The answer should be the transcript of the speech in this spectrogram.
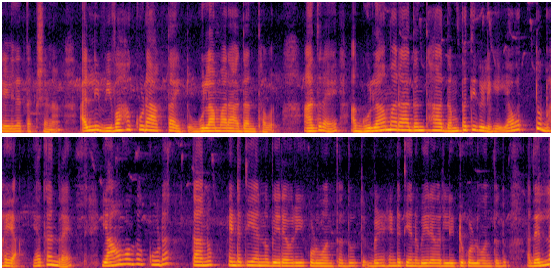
ಹೇಳಿದ ತಕ್ಷಣ ಅಲ್ಲಿ ವಿವಾಹ ಕೂಡ ಆಗ್ತಾ ಇತ್ತು, ಗುಲಾಮರಾದಂಥವರು. ಆದರೆ ಆ ಗುಲಾಮರಾದಂತಹ ದಂಪತಿಗಳಿಗೆ ಯಾವತ್ತೂ ಭಯ. ಯಾಕಂದರೆ ಯಾವಾಗ ಕೂಡ ತಾನು ಹೆಂಡತಿಯನ್ನು ಬೇರೆಯವರಿಗೆ ಕೊಡುವಂಥದ್ದು ಹೆಂಡತಿಯನ್ನು ಬೇರೆಯವರಲ್ಲಿ ಇಟ್ಟುಕೊಳ್ಳುವಂಥದ್ದು, ಅದೆಲ್ಲ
